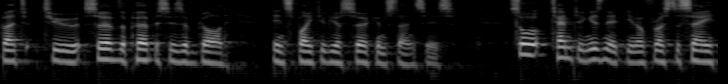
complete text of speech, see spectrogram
but to serve the purposes of God in spite of your circumstances. So tempting, isn't it, you know, for us to say,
